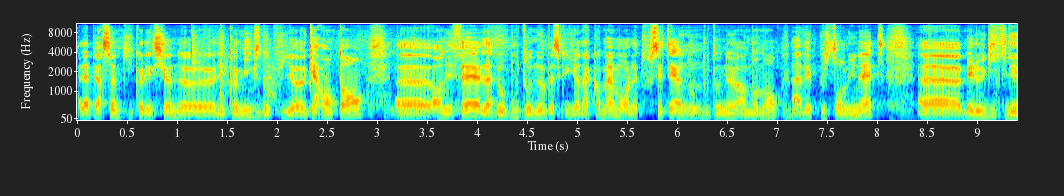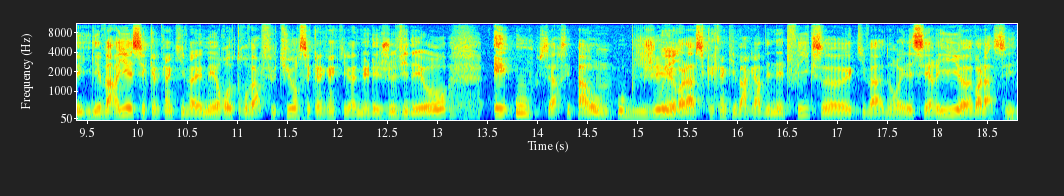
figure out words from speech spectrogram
la personne qui collectionne les comics depuis euh, 40 ans, euh, en effet, l'ado boutonneux, parce qu'il y en a quand même, on l'a tous été, ado Mhm. boutonneux à un moment, avec ou sans lunettes. Euh, mais le geek, il est, il est varié. C'est quelqu'un qui va aimer Retour vers le futur, c'est quelqu'un qui va aimer les jeux vidéo, et où C'est-à-dire, c'est pas Mhm. obligé. Oui. Voilà, c'est quelqu'un qui va regarder Netflix, euh, qui va adorer les séries. euh, voilà, c'est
